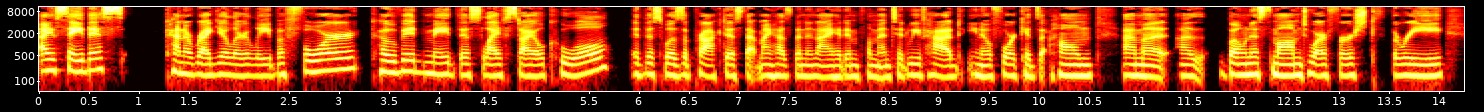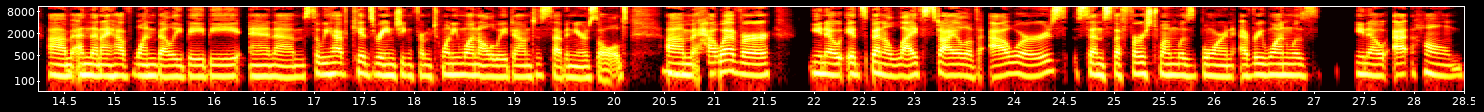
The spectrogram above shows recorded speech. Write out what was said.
I say this kind of regularly before COVID made this lifestyle cool. This was a practice that my husband and I had implemented. We've had, you know, four kids at home. I'm a, a bonus mom to our first three. Um, and then I have one belly baby. And um, so we have kids ranging from 21 all the way down to seven years old. Um, however, you know, it's been a lifestyle of ours since the first one was born. Everyone was you know, at home,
